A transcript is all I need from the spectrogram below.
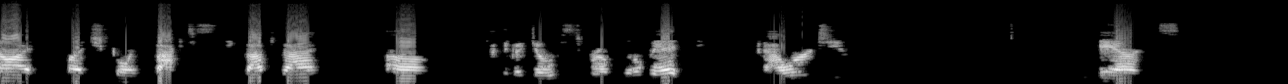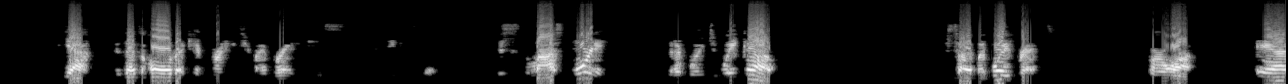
not much going back to sleep after that. Um, I think I dozed for a little bit, an hour or two, and yeah, and that's all that kept running through my brain is this is the last morning that I'm going to wake up beside my boyfriend for a while. And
